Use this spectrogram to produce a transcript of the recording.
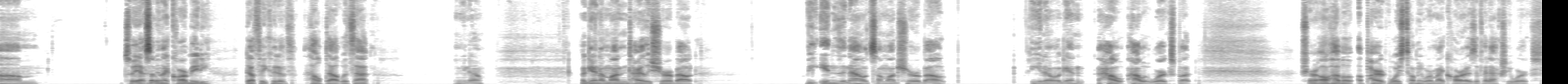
um so yeah something like car matey definitely could have helped out with that. You know, again, I'm not entirely sure about the ins and outs. I'm not sure about, you know, again how how it works, but sure, I'll have a, a pirate voice tell me where my car is if it actually works.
